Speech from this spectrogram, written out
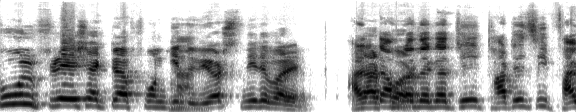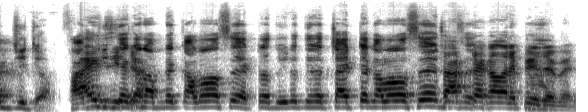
ফুল ফ্রেশ একটা ফোন কিন্তু হ্যাঁ। ভিউয়ার্স নিতে পারেন। আরেকটা আমরা দেখাচ্ছি থার্টিন সি ফাইভ জিটা ফাইভ জি দেখেন আপনার কালার আছে একটা দুইটা তিনটা চারটা কালার আছে চারটা কালারে পেয়ে হ্যাঁ। যাবেন।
